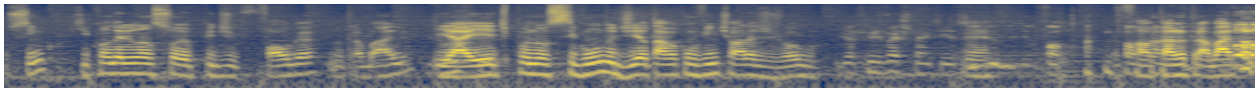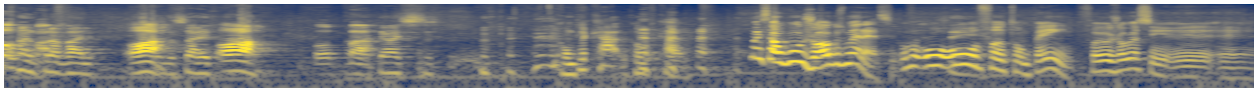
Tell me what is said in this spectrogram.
o 5, que quando ele lançou eu pedi folga no trabalho. E aí, tipo, no segundo dia eu tava com 20 horas de jogo. Já fiz bastante isso. É. Faltando, Faltaram o trabalho. faltando trabalho. Ó, ó, Opa. Tem umas... complicado, complicado. Mas alguns jogos merecem. O, o- o Phantom Pain foi o jogo assim, é- é,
